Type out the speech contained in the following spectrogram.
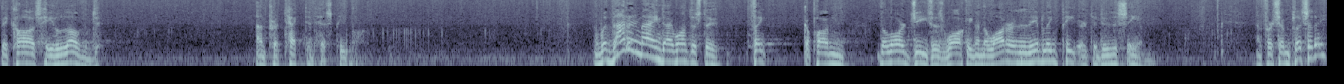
because he loved and protected his people. And with that in mind, I want us to think upon the Lord Jesus walking on the water and enabling Peter to do the same. And for simplicity,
